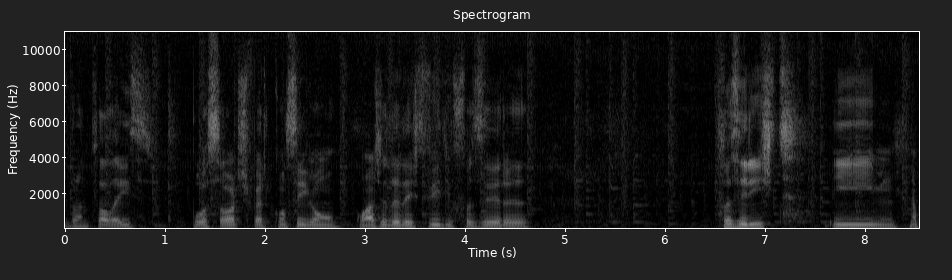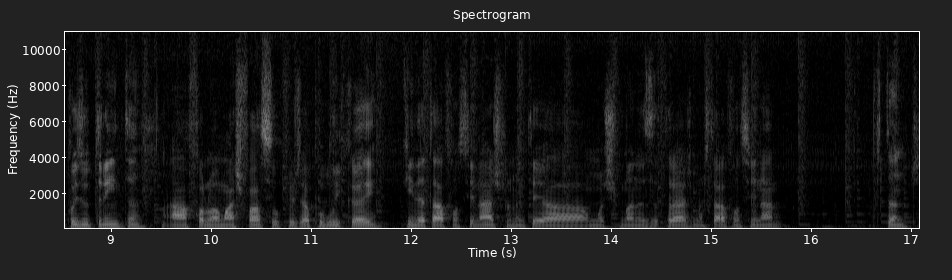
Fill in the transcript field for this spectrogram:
E pronto pessoal, é isso. Boa sorte, espero que consigam com a ajuda deste vídeo fazer, eh, fazer isto. E depois o 30 há a forma mais fácil que eu já publiquei, que ainda está a funcionar, experimentei há umas semanas atrás, mas está a funcionar. Portanto,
